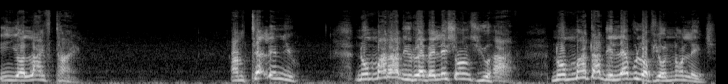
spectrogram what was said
in your lifetime. I'm telling you, no matter the revelations you have, no matter the level of your knowledge,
